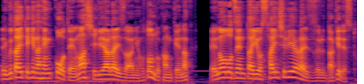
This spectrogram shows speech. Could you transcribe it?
で具体的な変更点はシリアライザーにほとんど関係なく、ノード全体を再シリアライズするだけですと。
